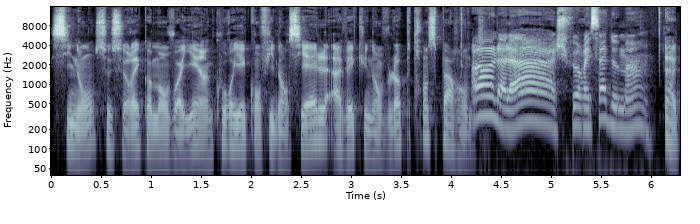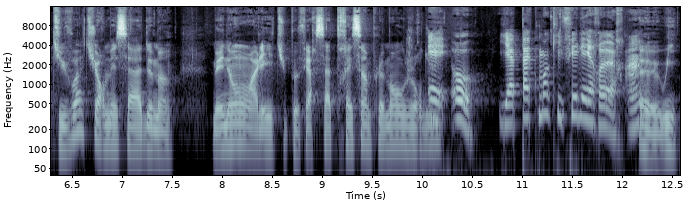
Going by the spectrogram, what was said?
Sinon, ce serait comme envoyer un courrier confidentiel avec une enveloppe transparente. Oh là là, je ferai ça demain. Ah, tu vois, tu remets ça à demain. Mais non, allez, tu peux faire ça très simplement aujourd'hui. Eh oh, y a pas que moi qui fais l'erreur, hein Euh oui,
